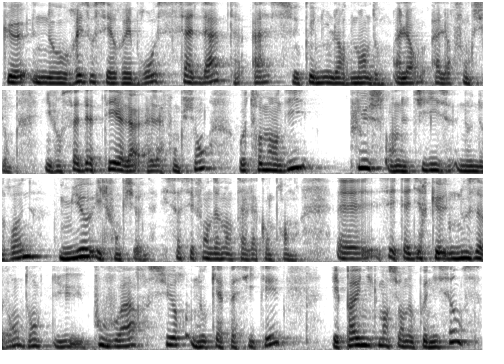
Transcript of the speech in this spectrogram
que nos réseaux cérébraux s'adaptent à ce que nous leur demandons, à leur, fonction. Ils vont s'adapter à la fonction, autrement dit, plus on utilise nos neurones, mieux ils fonctionnent. Et ça, c'est fondamental à comprendre. Euh, c'est-à-dire que nous avons donc du pouvoir sur nos capacités et pas uniquement sur nos connaissances.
